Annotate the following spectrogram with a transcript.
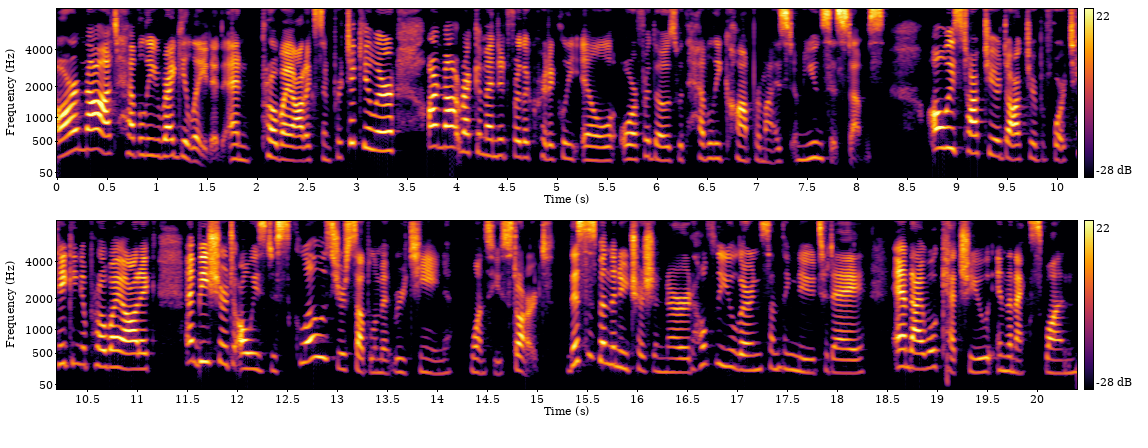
are not heavily regulated, and probiotics in particular are not recommended for the critically ill or for those with heavily compromised immune systems. Always talk to your doctor before taking a probiotic, and be sure to always disclose your supplement routine once you start. This has been the Nutrition Nerd. Hopefully, you learned something new today, and I will catch you in the next one.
